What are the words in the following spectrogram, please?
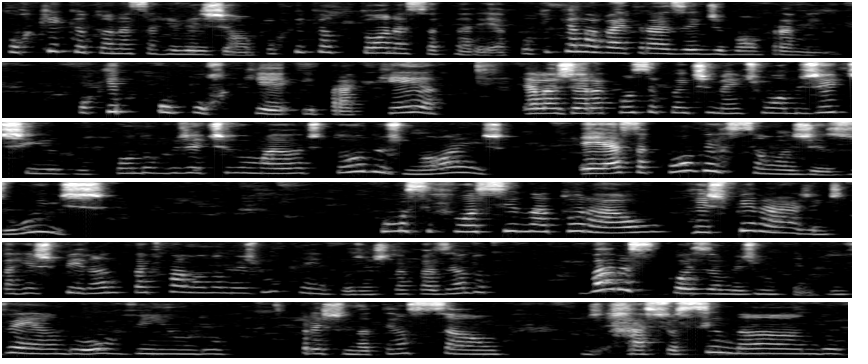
Por que, que eu estou nessa religião? Por que, que eu estou nessa tarefa? Por que, que ela vai trazer de bom para mim? Porque o porquê e para quê, ela gera consequentemente um objetivo. Quando o objetivo maior de todos nós é essa conversão a Jesus, como se fosse natural respirar. A gente está respirando e está falando ao mesmo tempo. A gente está fazendo várias coisas ao mesmo tempo, vendo, ouvindo, prestando atenção, raciocinando,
